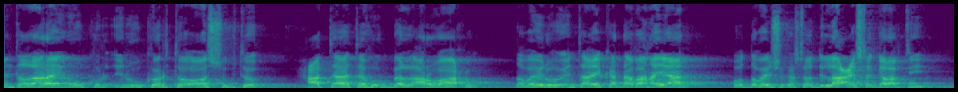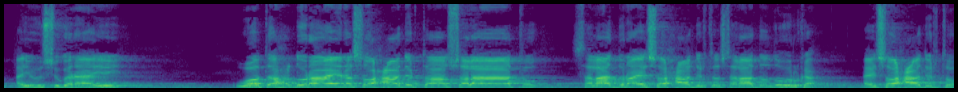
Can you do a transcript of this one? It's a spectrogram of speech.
Intadara inuu korto oo sugto. Xataa tahubba alarwaaxu. Dabayluhu inta ay ka dhabanayaan oo dabayshu ka soo dilaacayso galabtii ayuu suganayey wa taxdura ayna soo xaadirto asalaatu salaaduna ay soo xaadirto salaada duhurka ay soo xaadirto.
